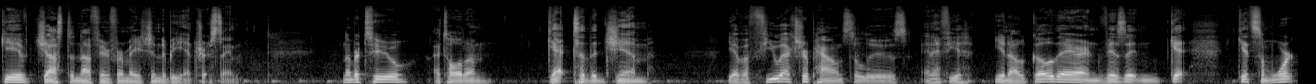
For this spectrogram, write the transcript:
Give just enough information to be interesting. Number two, I told him, get to the gym. You have a few extra pounds to lose, and if you you know, go there and visit and get get some work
